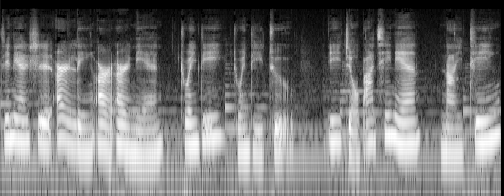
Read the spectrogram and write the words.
今年是二零二二年 twenty twenty two。一九八七年 nineteen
